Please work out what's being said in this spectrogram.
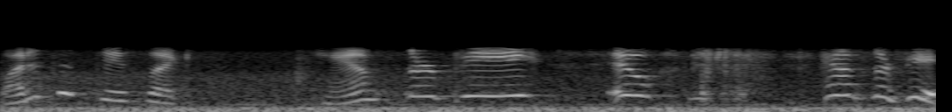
Why does this taste like hamster pee? Ew! Hamster pee!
